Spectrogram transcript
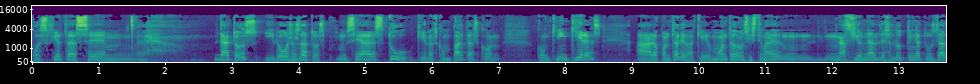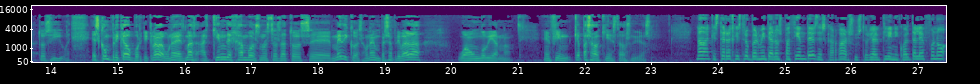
pues ciertas... Em, datos y luego esos datos seas tú quien los compartas con, con quien quieras, a lo contrario, a que un montado un sistema nacional de salud tenga tus datos y es complicado porque claro, una vez más, ¿a quién dejamos nuestros datos eh, médicos? ¿A una empresa privada o a un gobierno? En fin, ¿qué ha pasado aquí en Estados Unidos? Nada, que este registro permite a los pacientes descargar su historial clínico al teléfono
